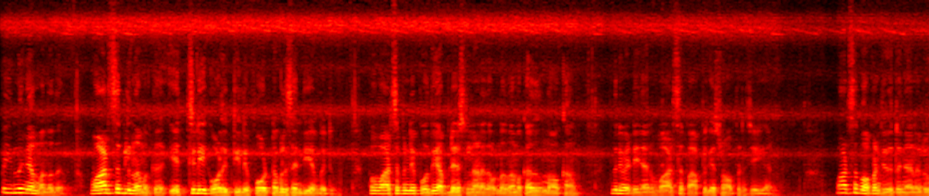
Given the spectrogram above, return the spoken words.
അപ്പോൾ ഇന്ന് ഞാൻ വന്നത് വാട്സപ്പിൽ നമുക്ക് എച്ച് ഡി ക്വാളിറ്റിയിൽ ഫോട്ടോകൾ സെൻഡ് ചെയ്യാൻ പറ്റും. അപ്പോൾ വാട്സപ്പിന്റെ പുതിയ അപ്ഡേഷനിലാണ് ഇതുള്ളത്. നമുക്കത് നോക്കാം. അതിന് വേണ്ടി ഞാൻ വാട്സപ്പ് ആപ്ലിക്കേഷൻ ഓപ്പൺ ചെയ്യുകയാണ്. വാട്സപ്പ് ഓപ്പൺ ചെയ്തിട്ട് ഞാനൊരു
